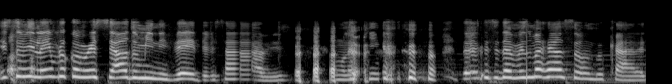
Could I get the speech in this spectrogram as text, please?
isso me lembra o comercial do Mini Vader, sabe? O molequinho. Deve ter sido a mesma reação do cara.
